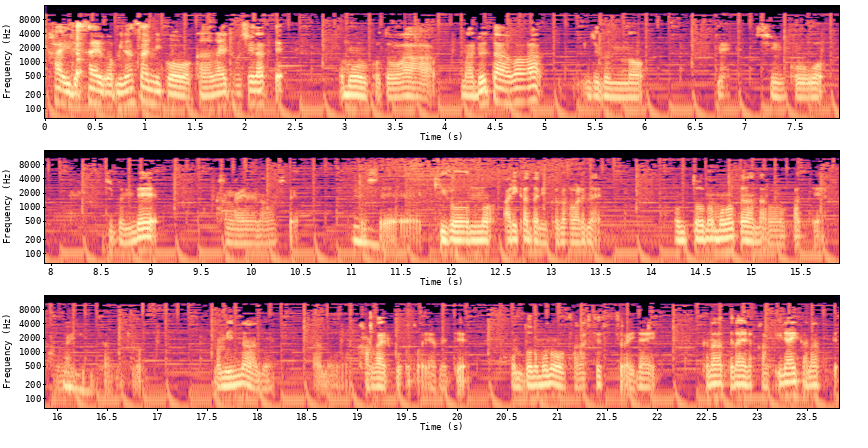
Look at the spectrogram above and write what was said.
回で最後皆さんにこう考えてほしいなって思うことは、まあ、ルターは自分のね、信仰を自分で考え直して、そして既存のあり方にとらわれない、本当のものってなんだろうかって考えてみたんだけど、まあ、みんなはね、あの、考えることをやめて、本当のものを探してる人がいないかなってないのか、いないかなって、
